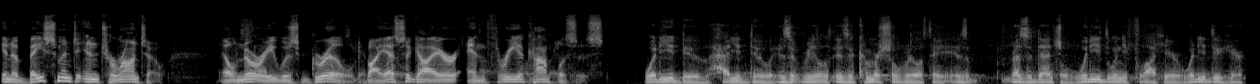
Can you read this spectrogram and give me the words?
in a basement in Toronto, Elnoury was grilled by Esseghaier and three accomplices. What do you do? How do you do it? Is it real? Is it commercial real estate? Is it residential? What do you do when you fly here? What do you do here?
